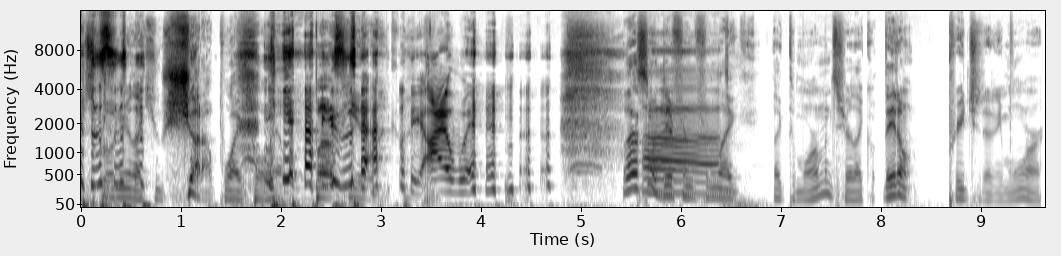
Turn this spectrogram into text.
up school and you're like you shut up white boy yeah, above you." exactly. I win. well that's no different Uh, from like like the mormons here like they don't preach it anymore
